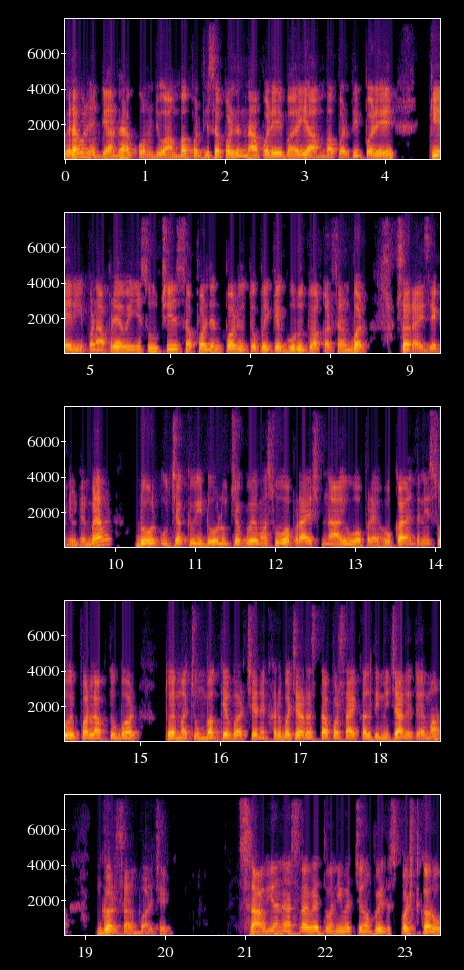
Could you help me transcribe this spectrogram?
બરાબર ને ધ્યાન રાખવાનું. જો આંબા પરથી સફરજન ના પડે ભાઈ, આંબા પરથી પડે કેરી. પણ આપણે હવે અહીંયા શું છે? સફરજન પડ્યું તો ભાઈ કે ગુરુત્વાકર્ષણ બળ. Sir Isaac Newton. બરાબર? ડોલ ઉચકવી. ડોલ ઉચકવી એમાં શું વપરાય? સ્નાયુ વપરાય. હોકાયંત્રની સોય પર લાગતું બળ. તો એમાં ચુંબકીય બળ છે અને ખરબચડા રસ્તા પર સાયકલ ધીમી ચાલે તો એમાં ઘર્ષણ બળ છે. શ્રાવ્ય અને અશ્રાવ્ય ધ્વનિ વચ્ચેનો ભેદ સ્પષ્ટ કરો.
